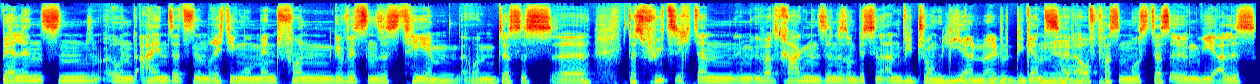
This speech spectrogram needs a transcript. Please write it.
Balancen und Einsetzen im richtigen Moment von gewissen Systemen. Und das ist, äh, das fühlt sich dann im übertragenen Sinne so ein bisschen an wie Jonglieren, weil du die ganze ja. Zeit aufpassen musst, dass irgendwie alles,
